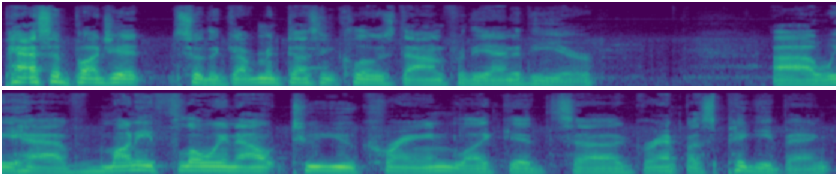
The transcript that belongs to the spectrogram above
pass a budget so the government doesn't close down for the end of the year. Uh, we have money flowing out to Ukraine like it's uh, Grandpa's piggy bank.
